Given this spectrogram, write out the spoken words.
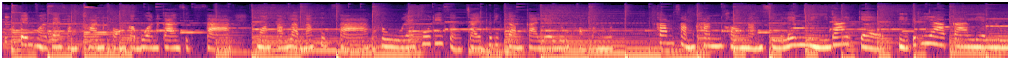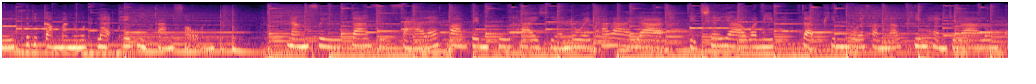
ซึ่งเป็นหัวใจสำคัญของกระบวนการศึกษา เหมาะสำหรับนักศึกษา ครูและผู้ที่สนใจพฤติกรรมการเรียนรู้ของมนุษย์คำสำคัญของหนังสือเล่มนี้ได้แก่จิตวิทยาการเรียนรู้ พฤติกรรมมนุษย์ และเทคนิคการสอน หนังสือการศึก ความเป็นครูไทยเขียนโดยทรายาจิตรชยาวนิชจัดพิมพ์โดยสำนักพิมพ์แห่งจุฬาลงก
